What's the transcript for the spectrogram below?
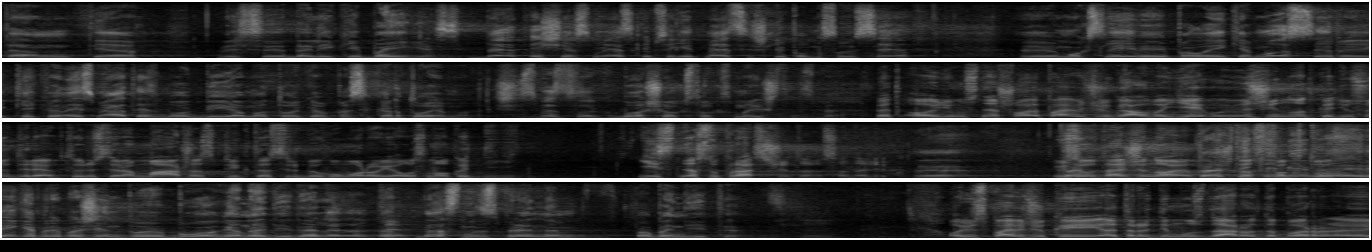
ten tie visi dalykai baigėsi. Bet iš esmės, kaip sakyt, mes išlipom sausi, moksleiviai palaikė mus ir kiekvienais metais buvo bijoma tokio pasikartojimo. Tai iš esmės buvo šioks toks maištas. Bet... Bet o jums nešoja, pavyzdžiui, galva, jeigu jūs žinot, kad jūsų direktorius yra mažas, piktas ir be humoro jausmo, kad jis nesupras šito viso dalyko. E, Jūs jau tą žinojote. Ta tikimybė, faktus. reikia pripažinti, buvo gana didelė, bet Taip. mes nusprendėm pabandyti. O jūs, pavyzdžiui, kai atradimus daro dabar e,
